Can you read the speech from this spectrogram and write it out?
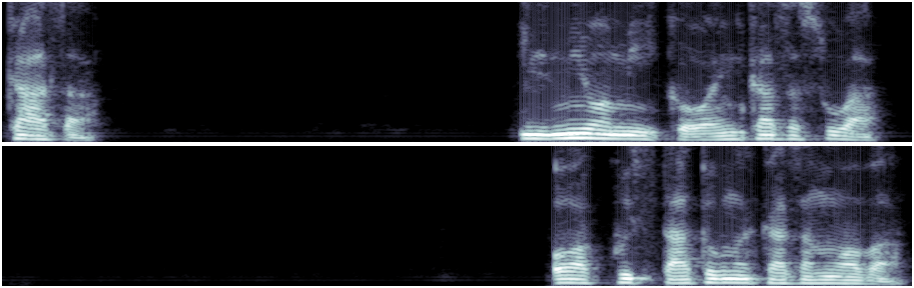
Casa. Il mio amico è in casa sua. Ho acquistato una casa nuova.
